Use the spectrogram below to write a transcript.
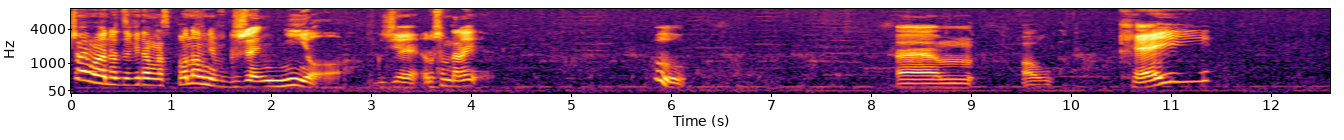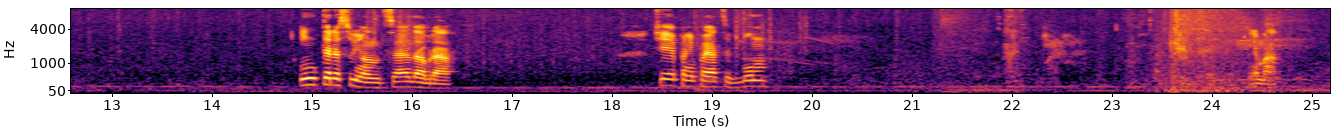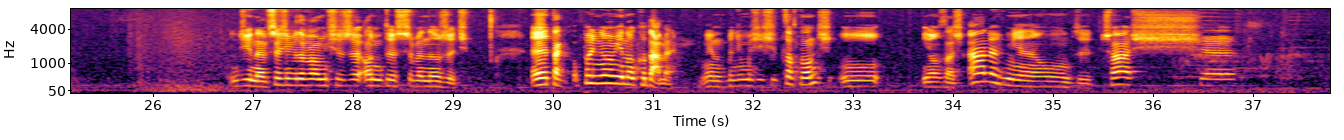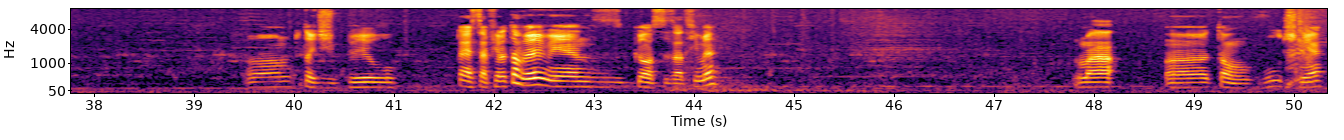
Cześć moi drodzy, witam was ponownie w grze Nio, gdzie ruszam dalej. Uuu. Um, Okej. Interesujące, dobra. Gdzie panie pajacy, bum. Nie ma. Dziwne, wcześniej wydawało mi się, że oni tu jeszcze będą żyć. E, tak, popełniłem jedną kodamę, więc będziemy musieli się cofnąć i ją znać, ale w międzyczasie... Um, tutaj gdzieś był... To jest ten fioletowy, więc go załatwimy. Ma e, tą włócznię.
